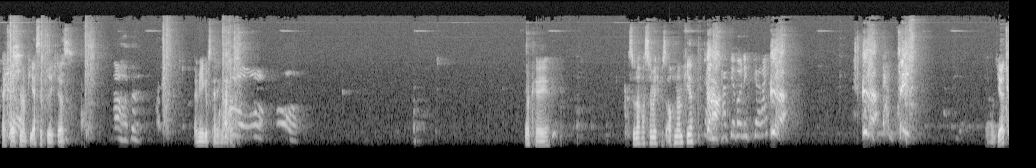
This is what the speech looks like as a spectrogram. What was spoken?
Vielleicht, wenn ich Vampir esse, kriege ich das. Bei mir gibt's keine Gnade. Okay. Hast du noch was für mich? Bist du auch ein Vampir? Damit habt ihr wohl nicht gerechnet. Ja, und jetzt?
